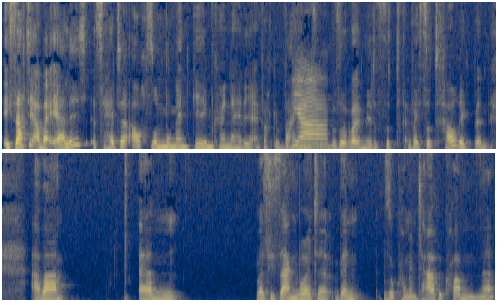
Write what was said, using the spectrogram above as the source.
Ich sag dir aber ehrlich, es hätte auch so einen Moment geben können, da hätte ich einfach geweint, ja. so, weil mir das so, weil ich so traurig bin. Aber ähm, was ich sagen wollte, wenn so Kommentare kommen, ne,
